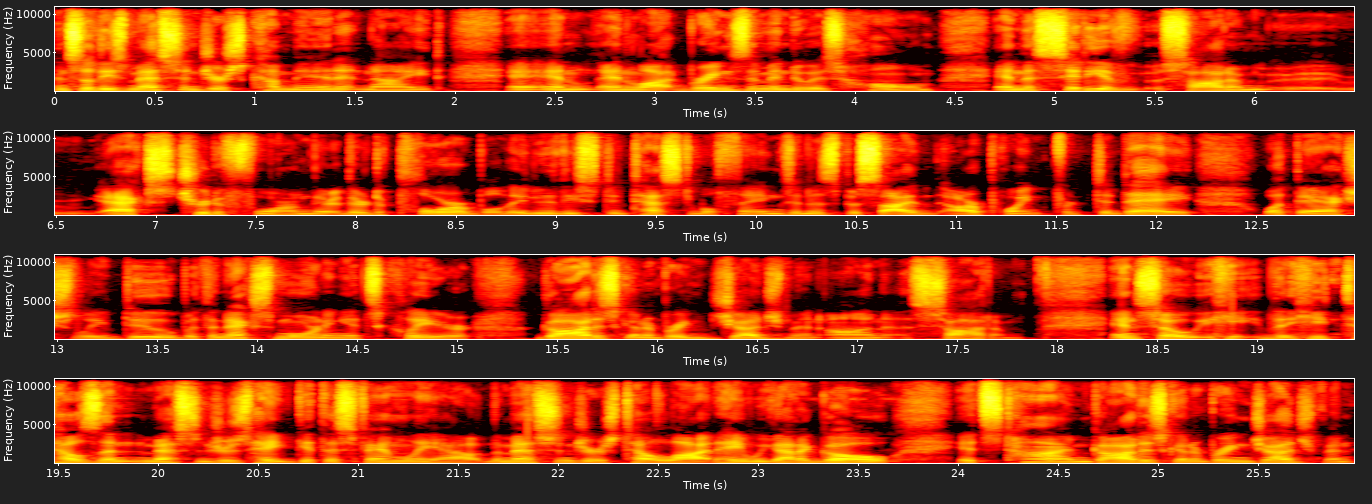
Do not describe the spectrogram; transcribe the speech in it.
And so these messengers come in at night, and, and Lot brings them into his home, and the city of Sodom uh, acts true to form. They're, they're deplorable. They do these detestable things, and it's beside our point for today what they actually do. But the next morning, it's clear God is going to bring judgment on Sodom. And so he, the, he tells the messengers, hey, get this family out. The messengers tell Lot, hey, we got to go. It's time. God is going to bring judgment.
